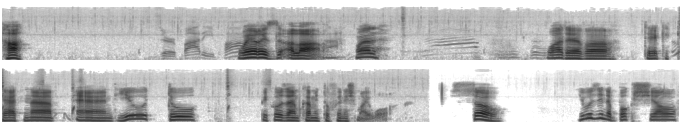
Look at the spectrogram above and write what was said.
Huh, where is the alarm? Well, whatever. Take a cat nap and you too, because I'm coming to finish my work. So, using a bookshelf,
